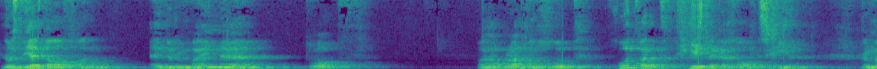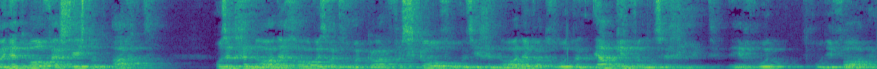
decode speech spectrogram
En ons lees daarvan in Romeine 12 waar daar praat van God, God wat geestelike gawes gee. Romeine 12 vers 6 tot 8 Ons het genadegawes wat vir mekaar verskil volgens die genade wat God aan elkeen van ons gegee het. Nê God, God die Vader.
